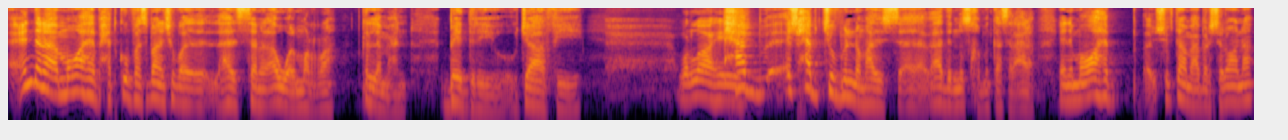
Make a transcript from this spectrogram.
عندنا مواهب حتكون في إسبانيا. نشوفها هذه السنة الأول مرة نتكلم عن بدري وجافي. والله حب إيش حاب تشوف منهم هذه هذه النسخة من كأس العالم؟ يعني مواهب شفتها مع برشلونة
